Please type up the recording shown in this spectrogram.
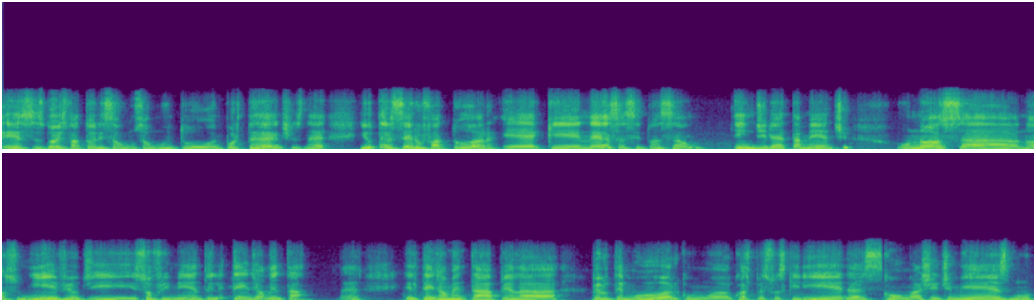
esses dois fatores são, são muito importantes, né? E o terceiro fator é que nessa situação, indiretamente, o nossa, nosso nível de sofrimento ele tende a aumentar. Né? Ele tende a aumentar pela pelo temor com, a, com as pessoas queridas, com a gente mesmo,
